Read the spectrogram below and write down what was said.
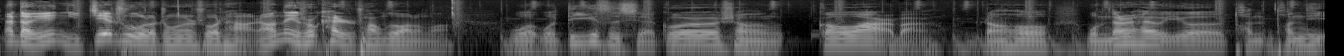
那等于你接触了中文说唱，然后那个时候开始创作了吗？我我第一次写歌上高二吧，然后我们当时还有一个团团体，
